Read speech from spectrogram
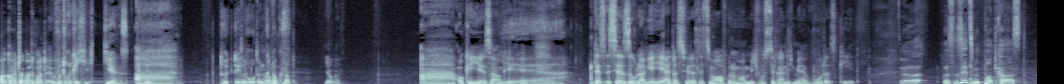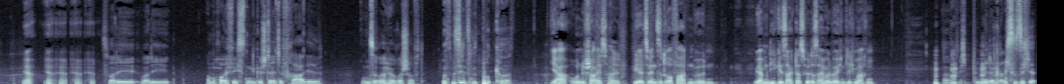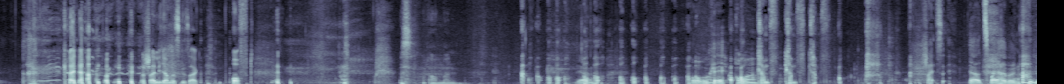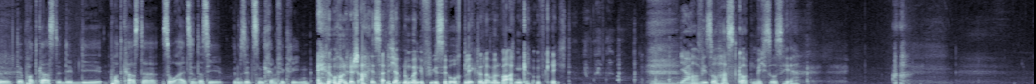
Oh Gott, oh Gott, oh Gott. Wo drücke ich? Hier. Ah, Drück den Drück, roten drück Knopf. Knopf. Junge. ah, okay, hier ist er. Okay. Yeah. Das ist ja so lange her, dass wir das letzte Mal aufgenommen haben. Ich wusste gar nicht mehr, wo das geht. Ja, was ist jetzt mit Podcast? Ja, ja, ja, ja, ja. Das war die, war die am häufigsten gestellte Frage unserer Hörerschaft. Was ist jetzt mit Podcast? Ja, ohne Scheiß halt. Wie als wenn sie drauf warten würden. Wir haben nie gesagt, dass wir das einmal wöchentlich machen. Ähm, ich bin mir da gar nicht so sicher. Keine Ahnung. Wahrscheinlich haben wir es gesagt. Oft. Oh Mann. Ja? Oh, oh, oh, oh, oh, oh, oh, Oh, okay. oh, Aua. oh, Krampf, Krampf, Krampf. Oh. Scheiße. Ja, zwei halbe Knüppel. Der Podcast, in dem die Podcaster so alt sind, dass sie im Sitzen Krämpfe kriegen. Ey, ohne Scheiß halt. Ich habe nur meine Füße hochgelegt und habe einen Wadenkrampf gekriegt. Ja. Oh, wieso hasst Gott mich so sehr?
